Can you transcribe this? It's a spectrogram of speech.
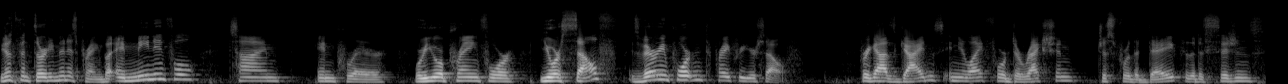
you don't spend 30 minutes praying, but a meaningful time in prayer where you are praying for yourself is very important to pray for yourself, for God's guidance in your life, for direction just for the day, for the decisions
